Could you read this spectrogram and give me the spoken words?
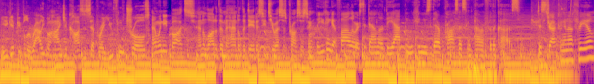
You need to get people to rally behind your cause and separate you from the trolls. And we need bots, and a lot of them to handle the data CTOS is processing. So you can get followers to download the app, and we can use their processing power for the cause. Distracting enough for you?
